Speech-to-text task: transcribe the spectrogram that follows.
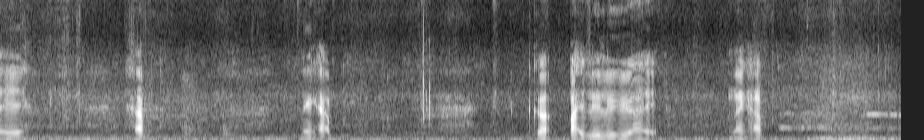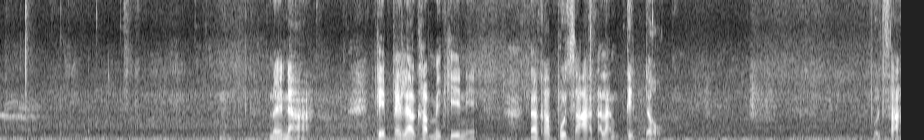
ยๆครับ นี่ครับ ก็ไปเรื่อยๆนะครับน้อยหนาเก็บไปแล้วครับเมื่อกี้นี้นะครับพุทรากำลังติดดอกพุทรา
